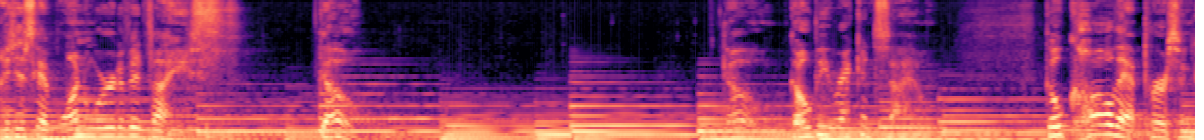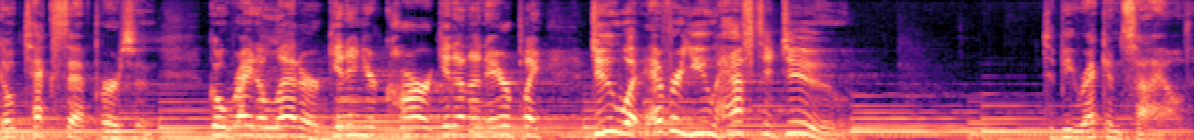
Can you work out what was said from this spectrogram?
I just have one word of advice go. Go. Go be reconciled. Go call that person. Go text that person. Go write a letter. Get in your car. Get on an airplane. Do whatever you have to do to be reconciled.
